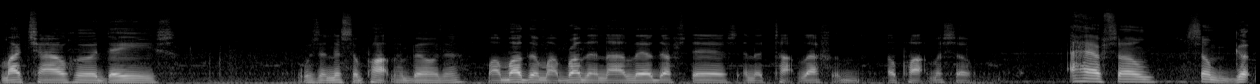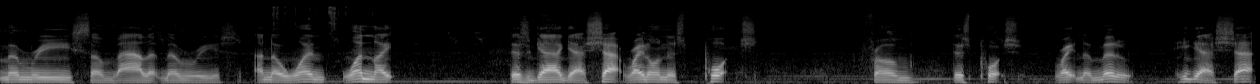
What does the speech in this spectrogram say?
my childhood days was in this apartment building. My mother, my brother, and I lived upstairs in the top left apartment. So I have some some good memories, some violent memories. I know one one night this guy got shot right on this porch from this porch right in the middle. He got shot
